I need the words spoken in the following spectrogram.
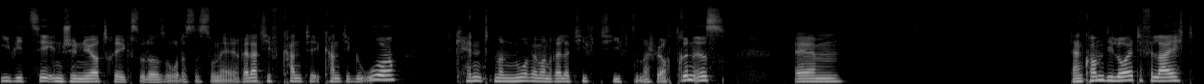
IWC-Ingenieur trägst oder so, das ist so eine relativ kanti kantige Uhr, die kennt man nur, wenn man relativ tief zum Beispiel auch drin ist. Ähm, dann kommen die Leute vielleicht,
